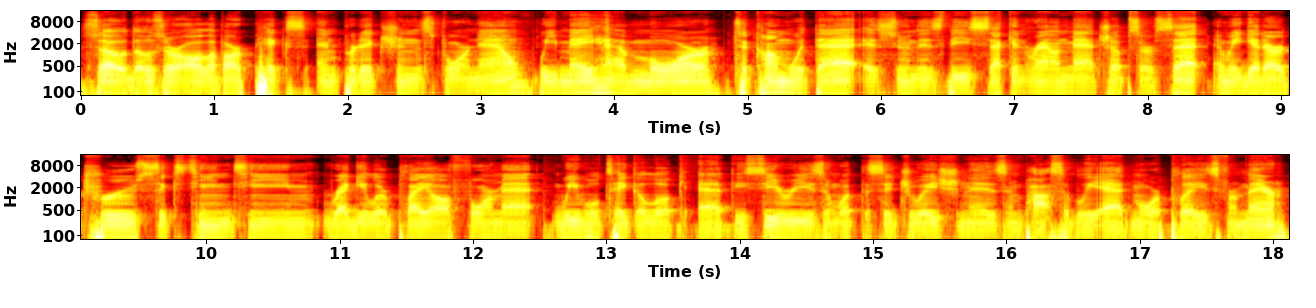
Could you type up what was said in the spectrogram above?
So those are all of our picks and predictions for now. We may have more to come with that as soon as the second round matchups are set and we get our true 16 team regular playoff format, we will take a look at the series and what the situation is and possibly add more plays from there.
